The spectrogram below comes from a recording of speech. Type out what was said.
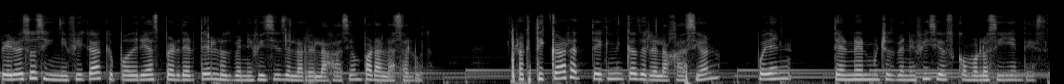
Pero eso significa que podrías perderte los beneficios de la relajación para la salud. Practicar técnicas de relajación pueden tener muchos beneficios como los siguientes.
